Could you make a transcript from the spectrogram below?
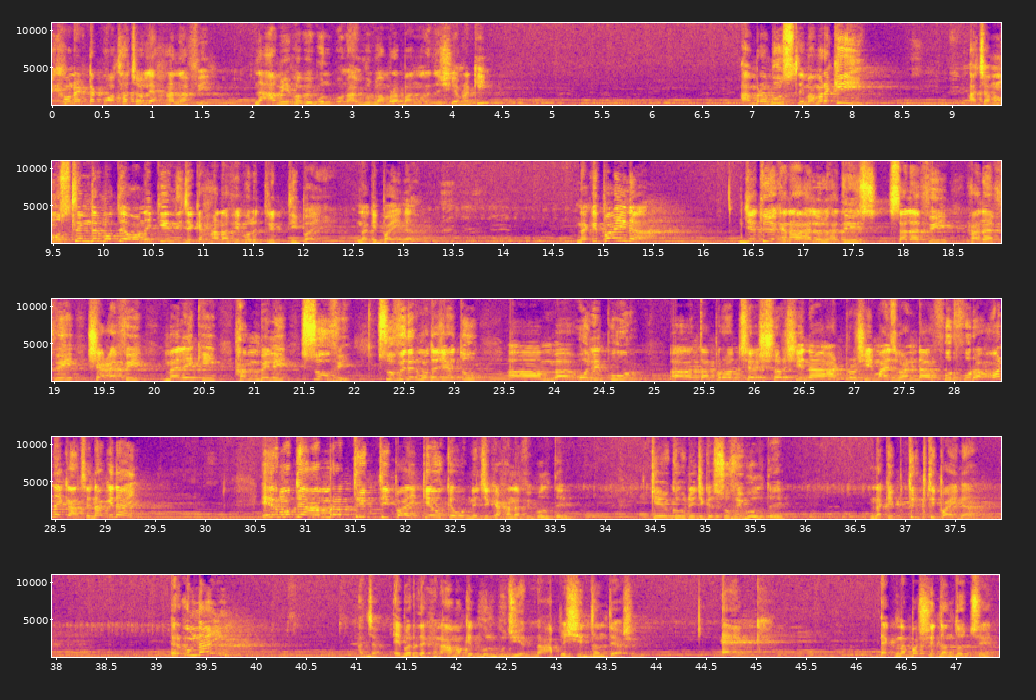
এখন একটা কথা চলে, হানাফি। না, আমি এভাবে বলব না। আমি বলব আমরা বাংলাদেশি। আমরা কি? আমরা মুসলিম। আমরা কি? আচ্ছা মুসলিমদের মধ্যে অনেকেই নিজেকে হানাফি বলে তৃপ্তি পাই নাকি পাই না? নাকি পাই না? যেহেতু এখানে আহলুল হাদিস, সালাফি, হানাফি, শাফি, মালিকি, হাম্বেলি, সুফি। সুফিদের মধ্যে যেহেতু অলিপুর তারপর হচ্ছে সরসিনা, আটরসি মাইজ ভান্ডার ফুরফুরা অনেক আছে, নাকি নাই? এর মধ্যে আমরা তৃপ্তি পাই কেউ কেউ নিজেকে হানাফি বলতে, কেউ কেউ নিজেকে সুফি বলতে, নাকি তৃপ্তি পাই না। এরকম নাই? আচ্ছা এবার দেখেন, আমাকে ভুল বুঝিয়েন না, আপনি সিদ্ধান্তে আসেন। এক। এক নম্বর সিদ্ধান্ত হচ্ছে,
